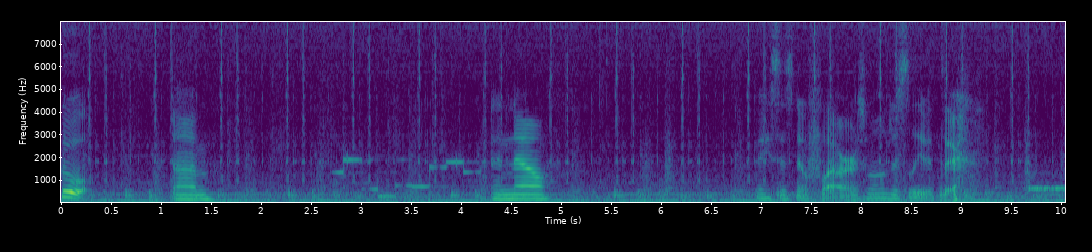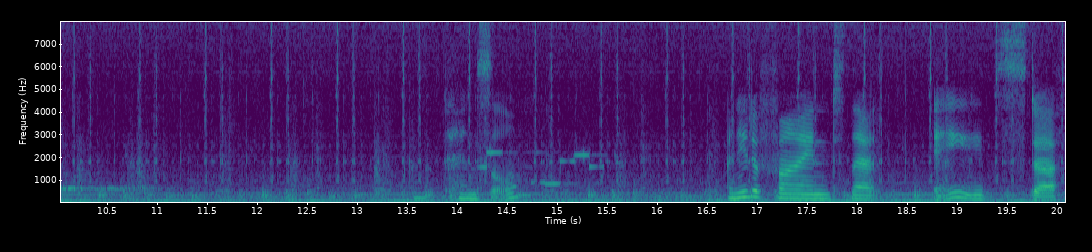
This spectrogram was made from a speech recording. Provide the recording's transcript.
Cool. Um, and now, base has no flowers. Well, I'll just leave it there. The pencil. I need to find that A stuff.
